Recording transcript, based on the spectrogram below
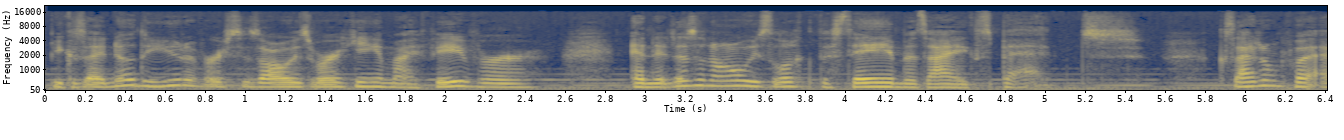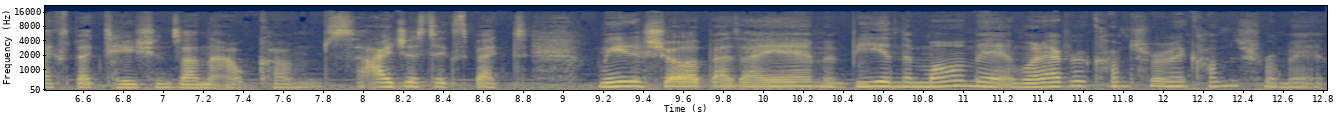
because I know the universe is always working in my favor and it doesn't always look the same as I expect. Because I don't put expectations on the outcomes. I just expect me to show up as I am and be in the moment, and whatever comes from it comes from it.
